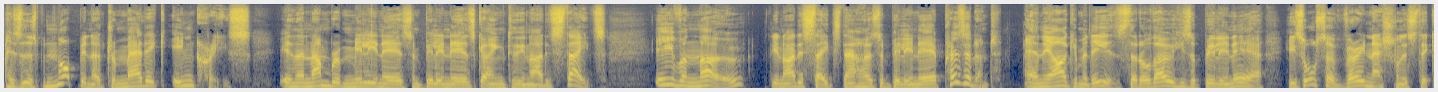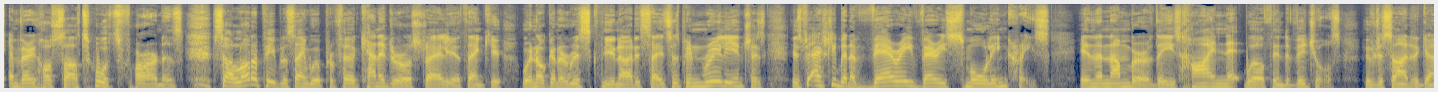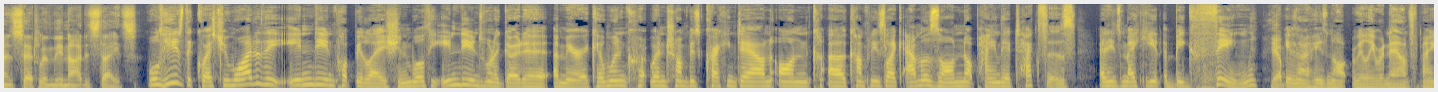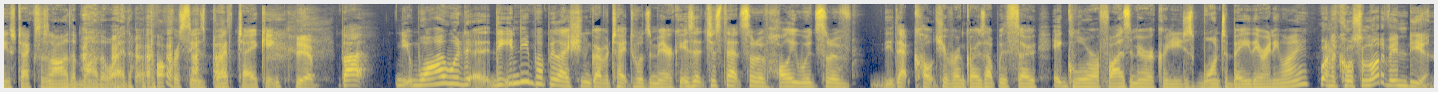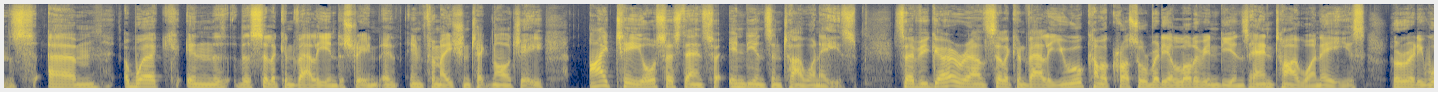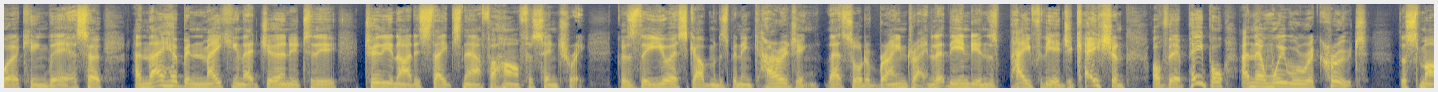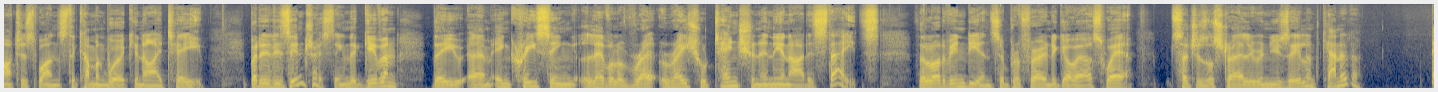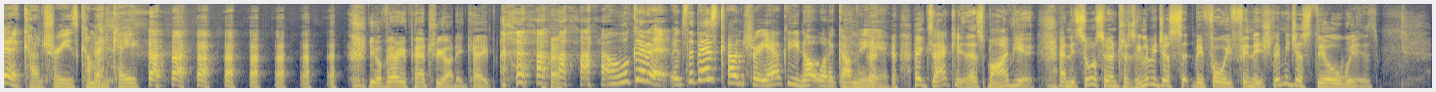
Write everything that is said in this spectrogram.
is there's not been a dramatic increase in the number of millionaires and billionaires going to the United States, even though the United States now has a billionaire president. And the argument is that although he's a billionaire, he's also very nationalistic and very hostile towards foreigners. So a lot of people are saying we'll prefer Canada or Australia, thank you. We're not going to risk the United States. It's been really interesting. There's actually been a very, very small increase in the number of these high net wealth individuals who've decided to go and settle in the United States. Well, here's the question why do the Indian population, wealthy Indians, want to go to America when, when Trump is cracking down on uh, companies like Amazon not paying their taxes? And he's making it a big thing, yep. even though he's not really renowned for paying his taxes either, by the way. The hypocrisy is breathtaking. Yep. But why would uh, the Indian population gravitate towards America? Is it just that sort of Hollywood sort of that culture everyone grows up with, so it glorifies America and you just want to be there anyway? Well, of course, a lot of Indians um, work in the, the, Silicon Valley industry, in information technology, IT also stands for Indians and Taiwanese. So if you go around Silicon Valley, you will come across already a lot of Indians and Taiwanese who are already working there. So, and they have been making that journey to the, to the United States now for half a century because the US government has been encouraging that sort of brain drain. Let the Indians pay for the education of their people and then we will recruit the smartest ones to come and work in IT. But it is interesting that given the um, increasing level of ra- racial tension in the United States, that a lot of Indians are preferring to go elsewhere, such as Australia and New Zealand, Canada. Better countries, come on, Kate. You're very patriotic, Kate. Look at it. It's the best country. How could you not want to come here? exactly. That's my view. And it's also interesting. Let me just, sit before we finish, let me just deal with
